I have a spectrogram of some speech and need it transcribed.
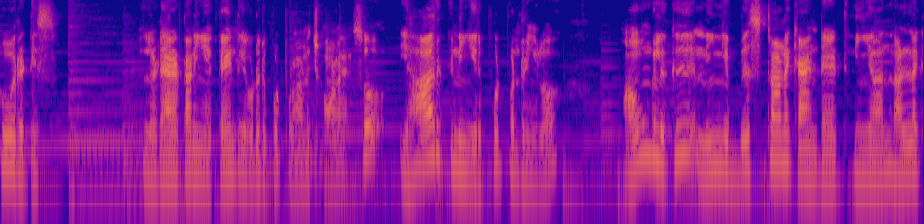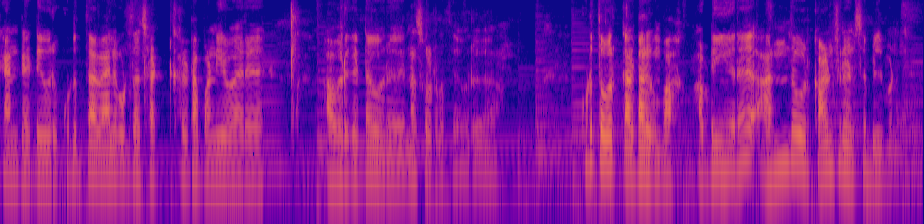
ஹூவர் இட் இஸ் இல்லை டேரெக்டாக நீங்கள் கிளைண்ட்டுக்கு கூட ரிப்போர்ட் பண்ணலாம்னு வச்சுக்கோங்களேன். ஸோ யாருக்கு நீங்கள் ரிப்போர்ட் பண்ணுறீங்களோ அவங்களுக்கு நீங்கள் பெஸ்ட்டான கேண்டிடேட் நீங்கள் வந்து நல்ல கேண்டிடேட் இவர் கொடுத்தா வேலை கொடுத்தா சட் கரெக்டாக பண்ணிடுவார் அவர்கிட்ட ஒரு என்ன சொல்கிறது ஒரு கொடுத்த ஒர்க் கரெக்டாக இருக்கும்பா அப்படிங்கிற அந்த ஒரு கான்ஃபிடென்ஸை பில்ட் பண்ணுங்கள்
